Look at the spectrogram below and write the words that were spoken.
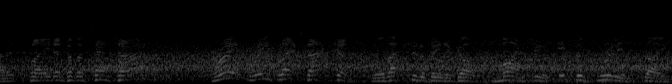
And it's played into the centre. Great reflex action. Well, that should have been a goal. Mind you, it's a brilliant save.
